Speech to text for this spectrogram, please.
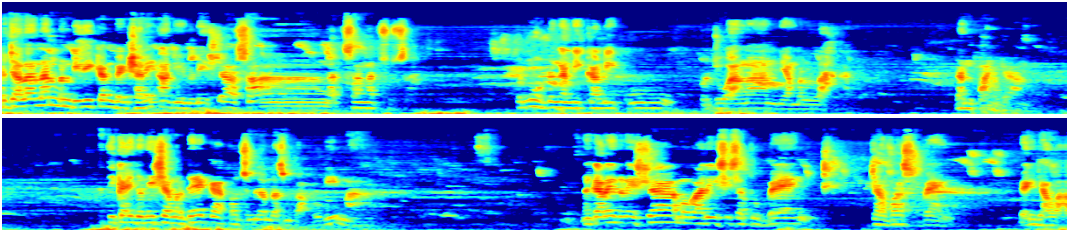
Perjalanan mendirikan bank syariah di Indonesia sangat-sangat susah. Penuh dengan lika-liku perjuangan yang melelahkan dan panjang. Ketika Indonesia merdeka tahun 1945, negara Indonesia mewarisi satu bank, Javas Bank, Bank Jawa,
